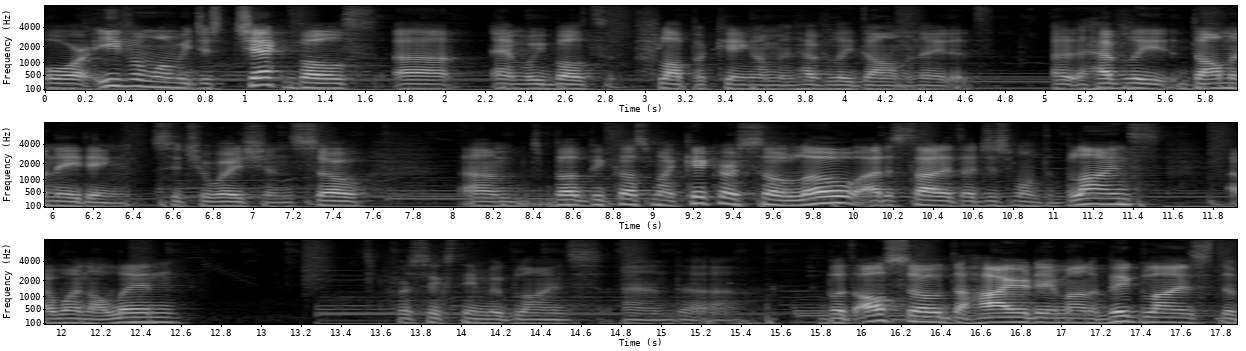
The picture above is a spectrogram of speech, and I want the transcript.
Or even when we just check both uh, and we both flop a King, I'm in heavily dominated, a heavily dominating situation. So, um, but because my kicker is so low, I decided I just want the blinds. I went all in for 16 big blinds and uh, but also, the higher the amount of big blinds, the,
